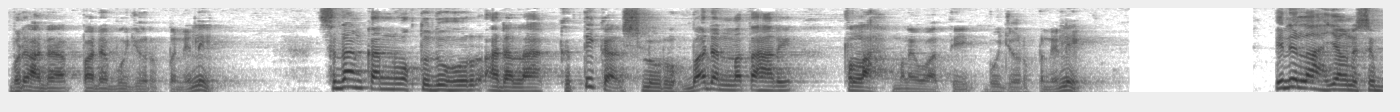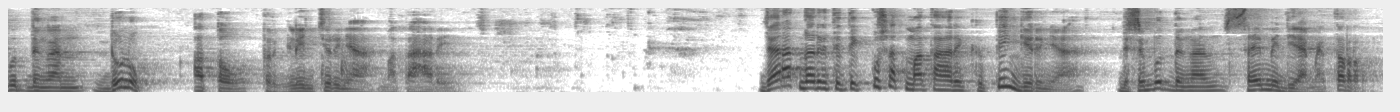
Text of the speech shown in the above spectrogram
berada pada bujur penilik. Sedangkan waktu zuhur adalah ketika seluruh badan matahari telah melewati bujur penilik. Inilah yang disebut dengan duluk atau tergelincirnya matahari. Jarak dari titik pusat matahari ke pinggirnya disebut dengan semi diameter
